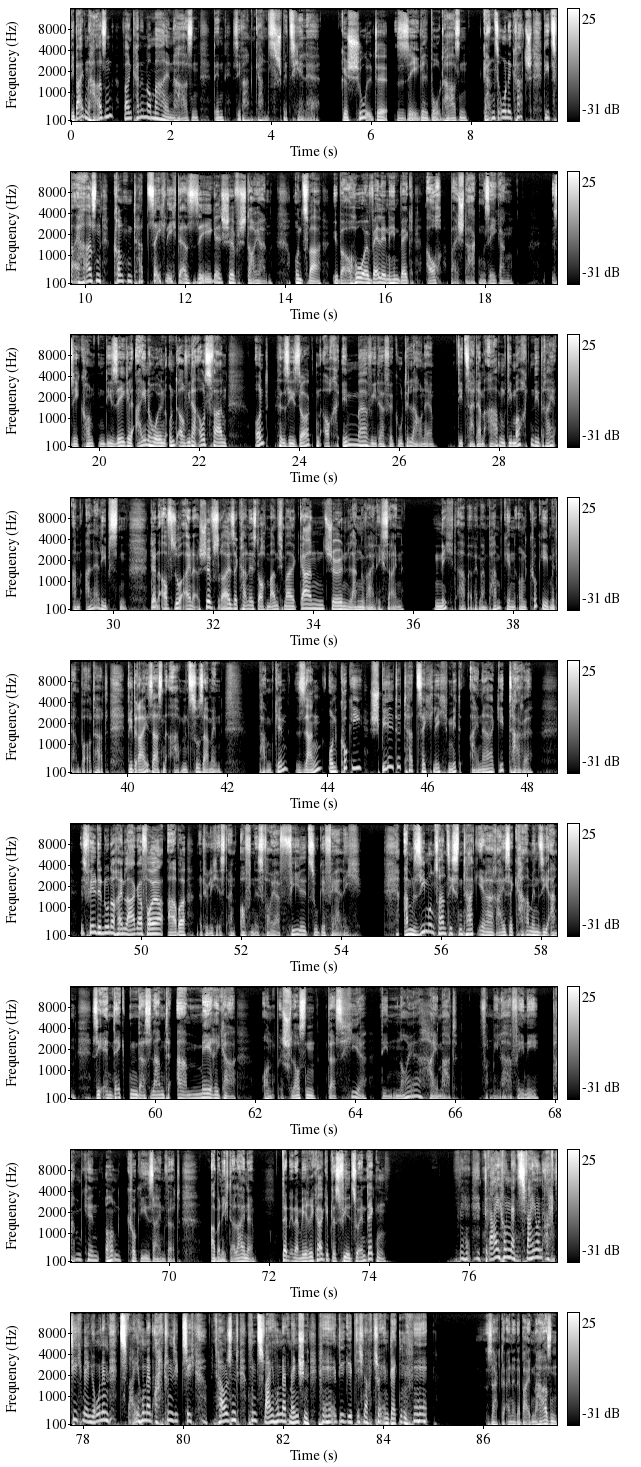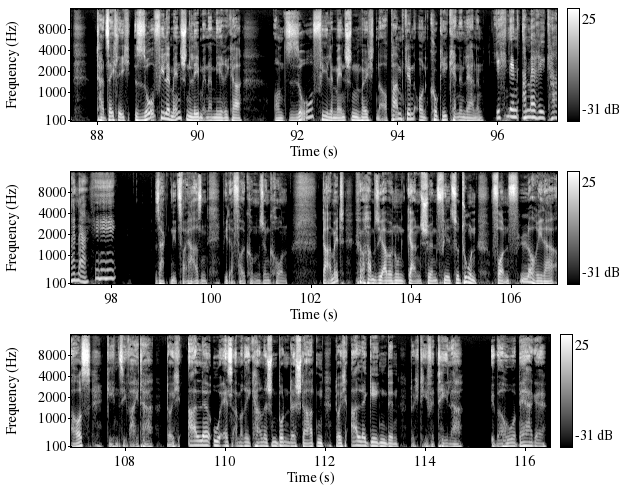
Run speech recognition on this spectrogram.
Die beiden Hasen waren keine normalen Hasen, denn sie waren ganz spezielle, geschulte Segelboothasen. Ganz ohne Quatsch. Die zwei Hasen konnten tatsächlich das Segelschiff steuern. Und zwar über hohe Wellen hinweg, auch bei starkem Seegang. Sie konnten die Segel einholen und auch wieder ausfahren. Und sie sorgten auch immer wieder für gute Laune. Die Zeit am Abend, die mochten die drei am allerliebsten. Denn auf so einer Schiffsreise kann es doch manchmal ganz schön langweilig sein. Nicht aber, wenn man Pumpkin und Cookie mit an Bord hat. Die drei saßen abends zusammen. Pumpkin sang und Cookie spielte tatsächlich mit einer Gitarre. Es fehlte nur noch ein Lagerfeuer, aber natürlich ist ein offenes Feuer viel zu gefährlich. Am 27. Tag ihrer Reise kamen sie an. Sie entdeckten das Land Amerika und beschlossen, dass hier die neue Heimat von Mila Afeni, Pumpkin und Cookie sein wird. Aber nicht alleine. Denn in Amerika gibt es viel zu entdecken. 382 Millionen 278.200 Menschen, die gibt es noch zu entdecken. sagte einer der beiden Hasen. Tatsächlich, so viele Menschen leben in Amerika. Und so viele Menschen möchten auch Pumpkin und Cookie kennenlernen, Ich bin Amerikaner. sagten die zwei Hasen wieder vollkommen synchron. Damit haben sie aber nun ganz schön viel zu tun. Von Florida aus gehen sie weiter durch alle US-amerikanischen Bundesstaaten, durch alle Gegenden, durch tiefe Täler, über hohe Berge,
